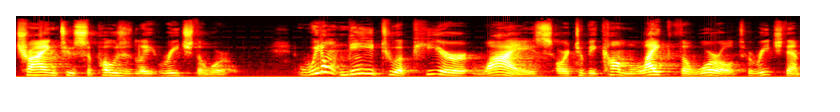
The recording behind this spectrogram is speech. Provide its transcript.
trying to supposedly reach the world. We don't need to appear wise or to become like the world to reach them.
